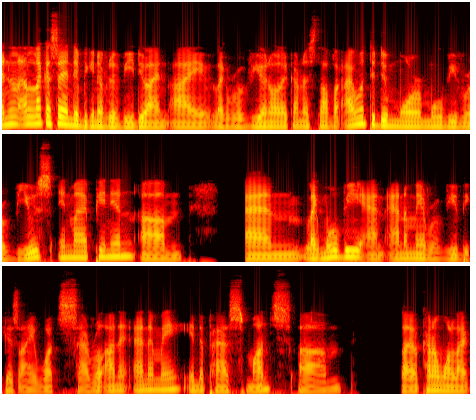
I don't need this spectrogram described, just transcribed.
and like I said in the beginning of the video, and I, like review and all that kind of stuff. Like, I want to do more movie reviews, in my opinion. Um, and like movie and anime review because I watched several anime in the past months. Um, so I kind of want to like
